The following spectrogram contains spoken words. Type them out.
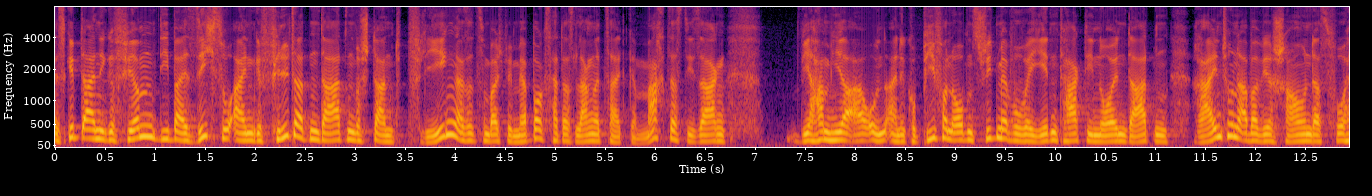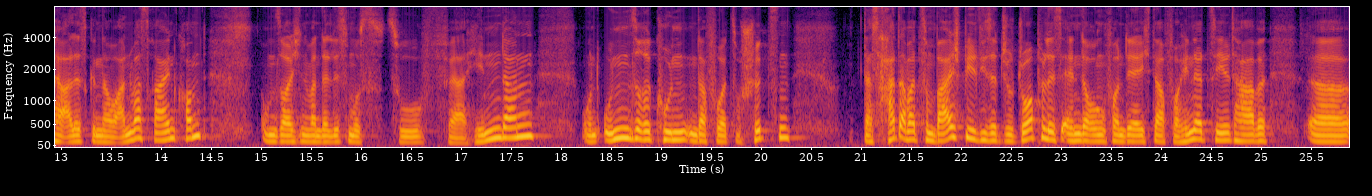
Es gibt einige Firmen, die bei sich so einen gefilterten Datenbestand pflegen. Also zum Beispiel Mapbox hat das lange Zeit gemacht, dass die sagen, wir haben hier eine Kopie von OpenStreetMap, wo wir jeden Tag die neuen Daten reintun, aber wir schauen das vorher alles genau an, was reinkommt, um solchen Vandalismus zu verhindern und unsere Kunden davor zu schützen. Das hat aber zum Beispiel diese Judropolis-Änderung, von der ich da vorhin erzählt habe, äh,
